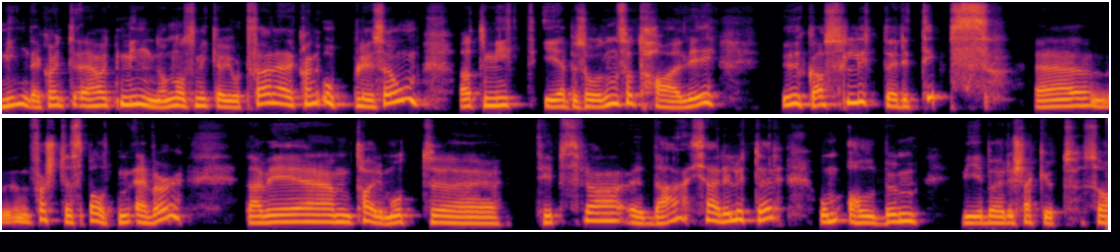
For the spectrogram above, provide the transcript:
minne, jeg, har ikke minne om noe som vi ikke har gjort før. Jeg kan opplyse om at midt i episoden så tar vi ukas lyttertips. Første spalten ever, der vi tar imot tips fra deg, kjære lytter, om album vi bør sjekke ut. Så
